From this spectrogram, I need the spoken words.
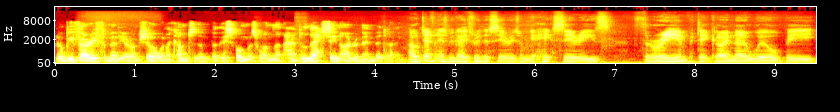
it'll be very familiar, I'm sure, when I come to them. But this one was one that had less in I remembered. I think. Oh, definitely as we go through the series, when we get hit series three in particular, I know we'll be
